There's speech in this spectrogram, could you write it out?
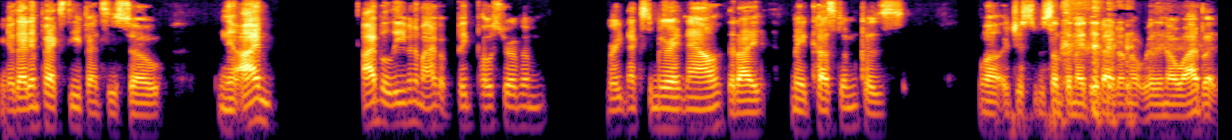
you know, that impacts defenses. So, you know, I'm, I believe in him. I have a big poster of him right next to me right now that I made custom because, well, it just was something I did. I don't know really know why, but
